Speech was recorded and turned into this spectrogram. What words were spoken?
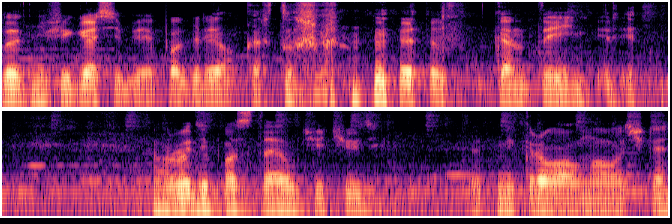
Да нифига себе я погрел картошку в контейнере. Вроде поставил чуть-чуть. Как микроволновочка.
